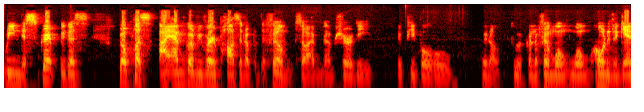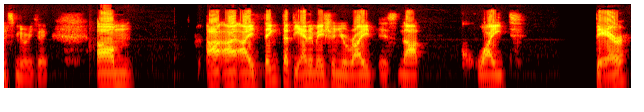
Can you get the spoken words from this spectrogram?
reading the script, because well, plus I am going to be very positive with the film, so I'm, I'm sure the the people who you know work on the film won't won't hold it against me or anything. Um, I I, I think that the animation, you're right, is not quite there.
